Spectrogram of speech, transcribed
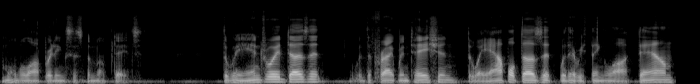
mobile operating system updates? The way Android does it, with the fragmentation, the way Apple does it, with everything locked down,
